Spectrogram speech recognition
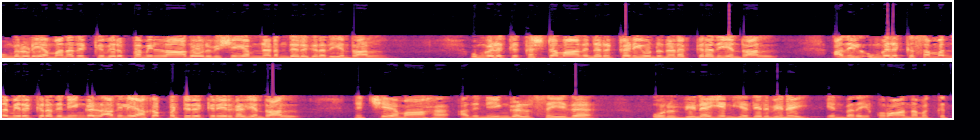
உங்களுடைய மனதுக்கு விருப்பமில்லாத ஒரு விஷயம் நடந்திருக்கிறது என்றால் உங்களுக்கு கஷ்டமான நெருக்கடி ஒன்று நடக்கிறது என்றால் அதில் உங்களுக்கு சம்பந்தம் இருக்கிறது நீங்கள் அதிலே அகப்பட்டிருக்கிறீர்கள் என்றால் நிச்சயமாக அது நீங்கள் செய்த ஒரு வினையின் எதிர்வினை என்பதை குரான் நமக்கு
